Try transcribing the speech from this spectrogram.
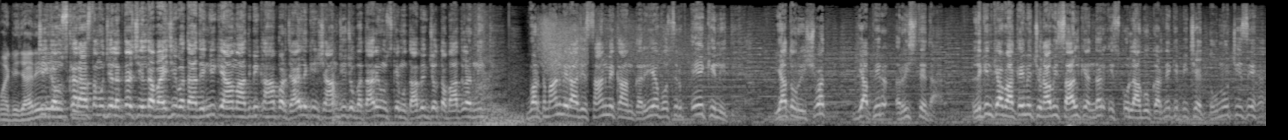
वहाँ डिज़ायर ही नहीं उसका रास्ता मुझे लगता है शीलदा भाई जी बता देंगे कि आम आदमी कहाँ पर जाए लेकिन श्याम जी जो बता रहे हैं उसके मुताबिक जो तबादला नीति वर्तमान में राजस्थान में काम कर रही है वो सिर्फ़ एक ही नीति है। या तो रिश्वत या फिर रिश्तेदार। लेकिन क्या वाकई में चुनावी साल के अंदर इसको लागू करने के पीछे दोनों चीज़ें हैं?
